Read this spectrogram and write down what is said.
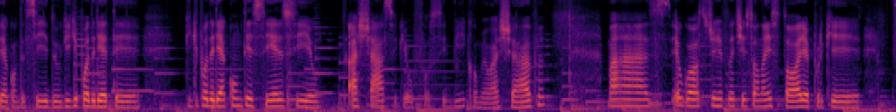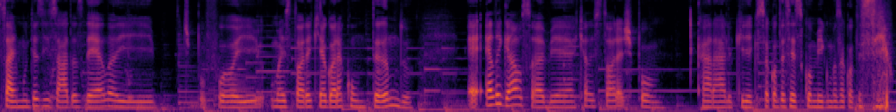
ter acontecido, o que, que poderia ter. O que, que poderia acontecer se eu achasse que eu fosse bi, como eu achava. Mas eu gosto de refletir só na história, porque saem muitas risadas dela e Tipo, foi uma história que agora contando é, é legal, sabe? É aquela história, tipo, caralho, queria que isso acontecesse comigo, mas aconteceu.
